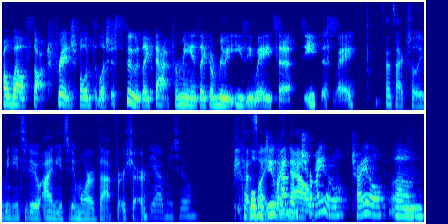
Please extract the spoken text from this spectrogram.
a well-stocked fridge full of delicious food like that for me is like a really easy way to to eat this way. That's actually we need to do. I need to do more of that for sure. Yeah, me too. Because Well, like we do right have now, a trial trial um,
